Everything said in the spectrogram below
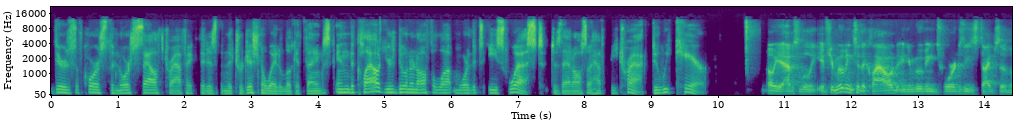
there's, of course, the north south traffic that has been the traditional way to look at things. In the cloud, you're doing an awful lot more that's east west. Does that also have to be tracked? Do we care? Oh, yeah, absolutely. If you're moving to the cloud and you're moving towards these types of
